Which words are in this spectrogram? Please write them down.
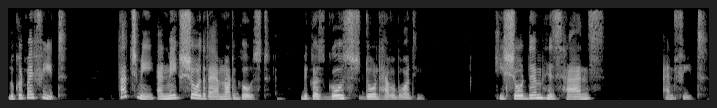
look at my feet. Touch me and make sure that I am not a ghost, because ghosts don't have a body. He showed them his hands and feet.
